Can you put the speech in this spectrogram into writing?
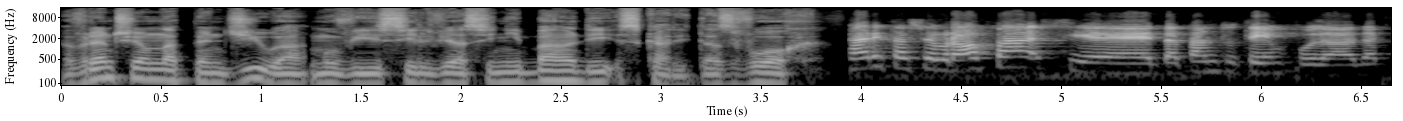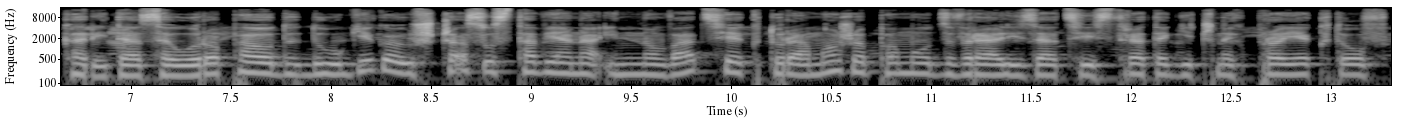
wręcz ją napędziła, mówi Silvia Sinibaldi z Caritas Włoch. Caritas Europa od długiego już czasu stawia na innowację, która może pomóc w realizacji strategicznych projektów.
